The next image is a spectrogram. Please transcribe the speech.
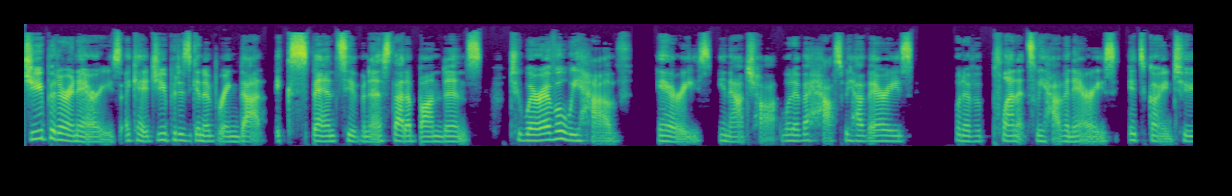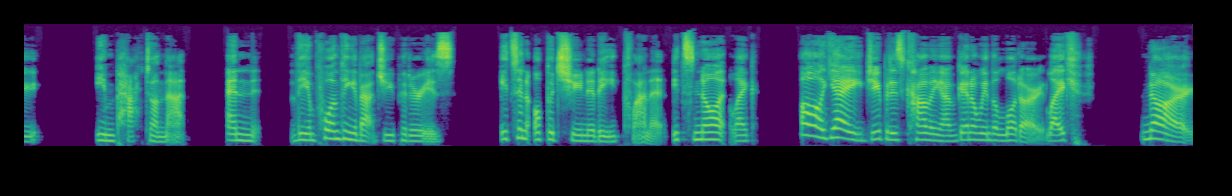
Jupiter in Aries. Okay, Jupiter's going to bring that expansiveness, that abundance to wherever we have Aries in our chart, whatever house we have Aries, whatever planets we have in Aries, it's going to impact on that. And the important thing about Jupiter is it's an opportunity planet. It's not like, oh, yay, Jupiter's coming. I'm going to win the lotto. Like, no,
